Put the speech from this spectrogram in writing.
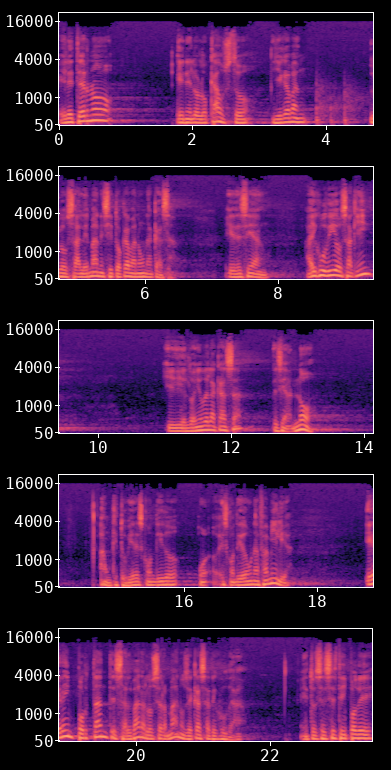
el Eterno en el holocausto llegaban los alemanes y tocaban a una casa y decían, ¿hay judíos aquí? Y el dueño de la casa decía, no, aunque tuviera escondido, escondido una familia. Era importante salvar a los hermanos de casa de Judá. Entonces ese tipo de,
